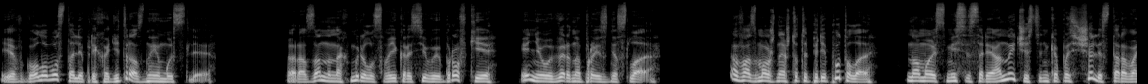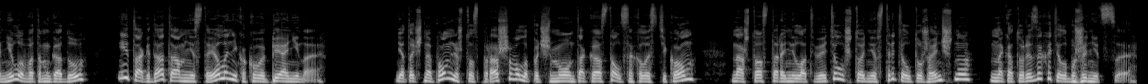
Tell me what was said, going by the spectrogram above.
и в голову стали приходить разные мысли. Розанна нахмурила свои красивые бровки и неуверенно произнесла. «Возможно, я что-то перепутала, но мы с миссис Арианной частенько посещали Старого Нила в этом году, и тогда там не стояло никакого пианино. Я точно помню, что спрашивала, почему он так и остался холостяком, на что Старый Нил ответил, что не встретил ту женщину, на которой захотел бы жениться.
